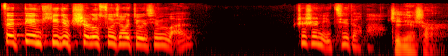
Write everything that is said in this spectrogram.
在电梯就吃了速效救心丸，这事你记得吧？这件事儿。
